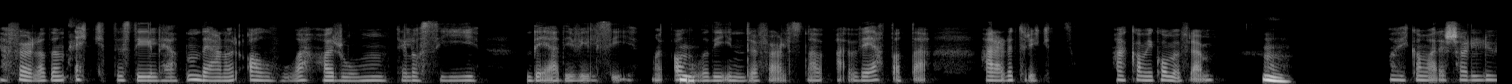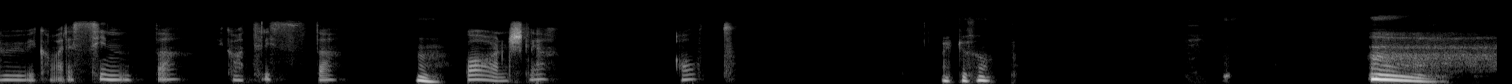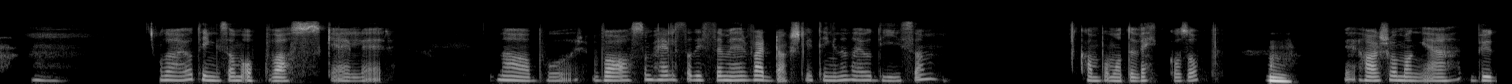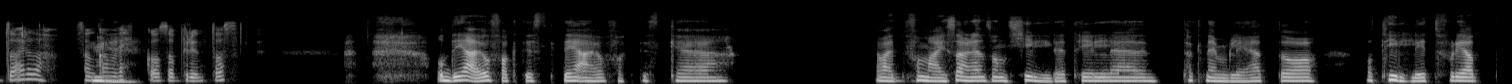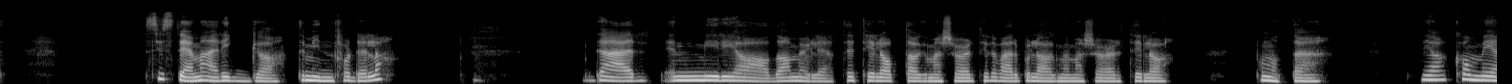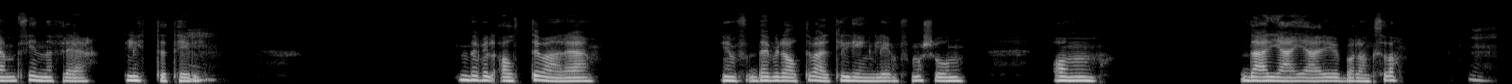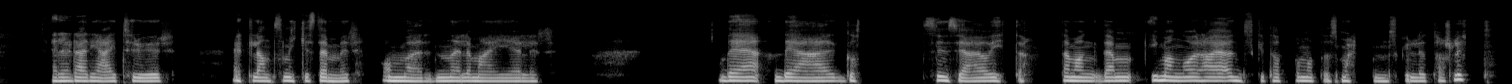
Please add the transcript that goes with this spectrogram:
Jeg føler at den ekte stillheten, det er når alle har rom til å si det de vil si. Når alle de indre følelsene vet at det, her er det trygt. Her kan vi komme frem. Mm. Og vi kan være sjalu, vi kan være sinte, vi kan være triste, Mm. barnslige. Alt. Ikke sant? Mm. Og det er jo ting som oppvask eller naboer, hva som helst av disse mer hverdagslige tingene. Det er jo de som kan på en måte vekke oss opp. Mm. Vi har så mange buddhaer da, som kan vekke oss opp rundt oss. Og det er jo faktisk Det er jo faktisk eh, vet, For meg så er det en sånn kilde til eh, takknemlighet og, og tillit, fordi at systemet er rigga til min fordel, da. Det er en myriade av muligheter til å oppdage meg sjøl, til å være på lag med meg sjøl, til å på en måte ja, komme hjem, finne fred, lytte til. Mm. Det vil alltid være Det vil alltid være tilgjengelig informasjon om der jeg er i ubalanse, da. Mm. Eller der jeg tror et eller annet som ikke stemmer om verden eller meg, eller Det, det er godt, syns jeg, å vite. Det mange, er, I mange år har jeg ønsket at på en måte smerten skulle ta slutt.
